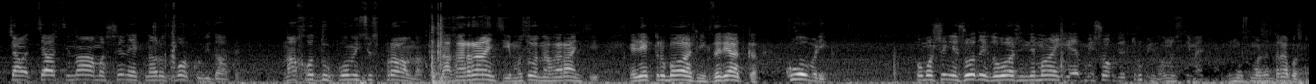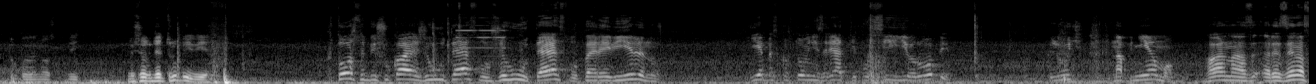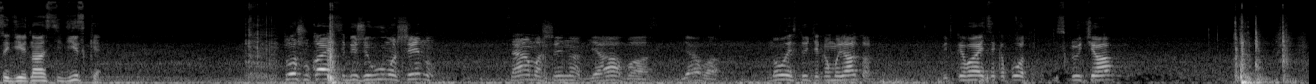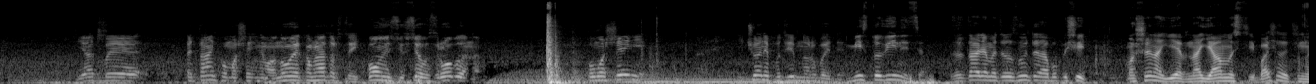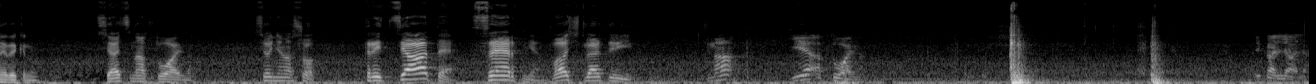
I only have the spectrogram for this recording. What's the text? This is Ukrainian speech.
Ця, ця ціна машини як на розборку віддати. На ходу повністю справна. На гарантії, мотор на гарантії. Електробагажник, зарядка, коврик. По машині жодних зауважень немає, є мішок для трупів, воно сніме. Комусь може треба, що трупи виносити. Дивіться. Мішок для трупів є. Хто собі шукає живу Теслу, живу Теслу, перевірену. Є безкоштовні зарядки по всій Європі. Ключ на пневмо. Гарна резина стоїть 19 диски. Хто шукає собі живу машину, ця машина для вас. Для вас. Новий стоїть акумулятор. Відкривається капот з ключа. Якби питань по машині немає. Новий акумулятор стоїть, повністю все зроблено. По машині нічого не потрібно робити. Місто Вінниця. За деталями телефонуйте або пишіть. Машина є в наявності. Бачили ціну я викинув? Вся ціна актуальна. Сьогодні у нас що? 30 серпня, 24 рік. Ціна є актуальна. Яка ляля?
